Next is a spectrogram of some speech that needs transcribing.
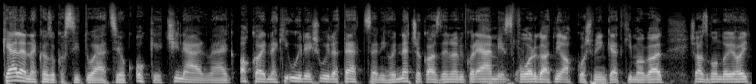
kellenek azok a szituációk, oké, csináld meg, akarj neki újra és újra tetszeni, hogy ne csak az legyen, amikor elmész Igen. forgatni, akkor sminked ki magad, és azt gondolja, hogy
